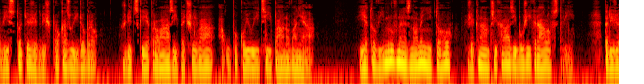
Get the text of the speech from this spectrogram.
v jistotě, že když prokazují dobro, vždycky je provází pečlivá a upokojující pánova něha. Je to výmluvné znamení toho, že k nám přichází Boží království, tedy že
